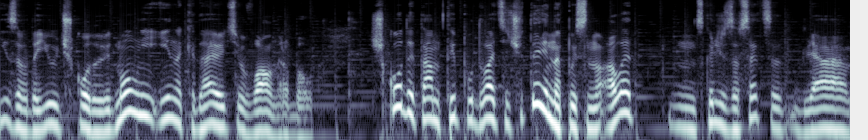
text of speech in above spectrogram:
і завдають шкоду відмовній і накидають Vulnerable. Шкоди там типу 24 написано, але, скоріш за все, це для,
